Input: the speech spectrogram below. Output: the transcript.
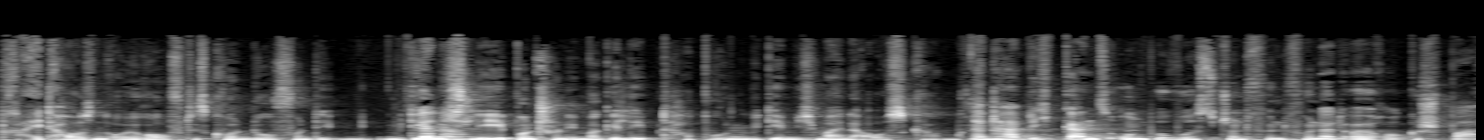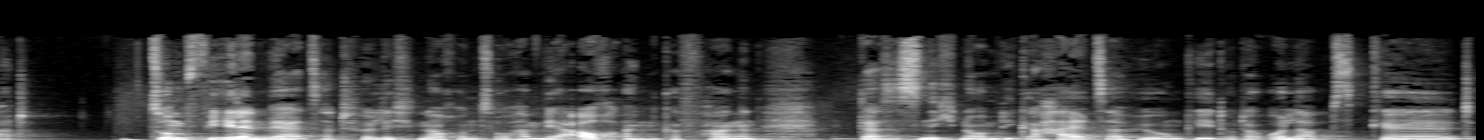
3000 Euro auf das Konto, von dem, mit dem Genau. ich lebe und schon immer gelebt habe und mit dem ich meine Ausgaben. Dann habe ich ganz unbewusst schon 500 Euro gespart. Zu empfehlen wäre jetzt natürlich noch, und so haben wir auch angefangen, dass es nicht nur um die Gehaltserhöhung geht oder Urlaubsgeld,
